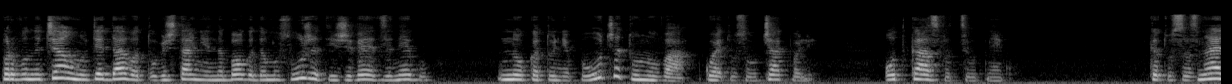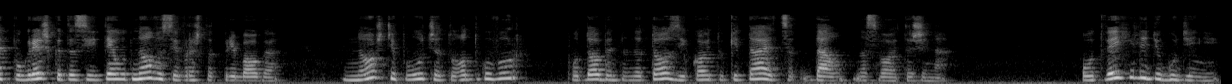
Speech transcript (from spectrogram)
Първоначално те дават обещание на Бога да му служат и живеят за Него, но като не получат онова, което са очаквали, отказват се от Него. Като съзнаят погрешката си, те отново се връщат при Бога, но ще получат отговор, подобен на този, който китаец дал на своята жена. От 2000 години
